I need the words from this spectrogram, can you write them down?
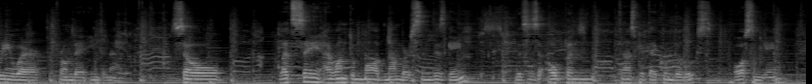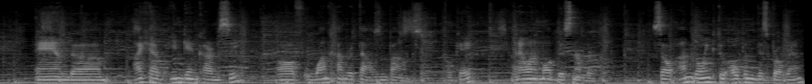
freeware from the internet. So let's say I want to mod numbers in this game. This is Open Transfer Tycoon Deluxe, awesome game. And um, I have in-game currency of 100,000 pounds, okay? And I want to mod this number. So I'm going to open this program,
